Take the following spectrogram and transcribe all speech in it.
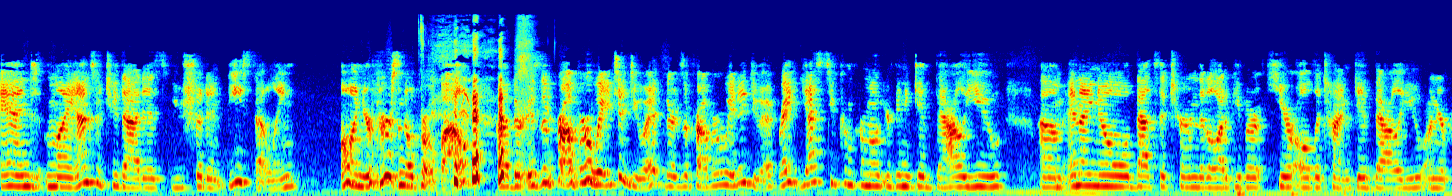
And my answer to that is you shouldn't be selling on your personal profile. uh, there is a proper way to do it. There's a proper way to do it, right? Yes, you can promote, you're going to give value. Um, and I know that's a term that a lot of people hear all the time give value on your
